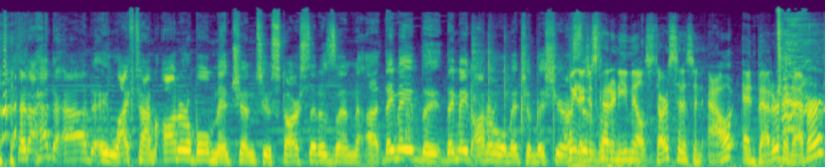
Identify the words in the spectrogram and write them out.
and I had to add a lifetime honorable mention to Star Citizen. Uh, they made the they made honorable mention this year. Wait, I just got an email. Star Citizen out and better than ever,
